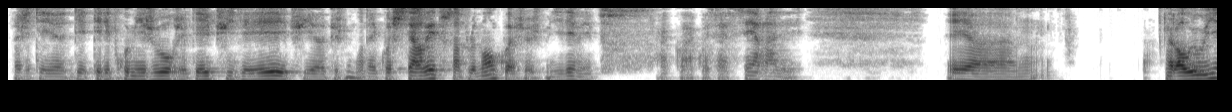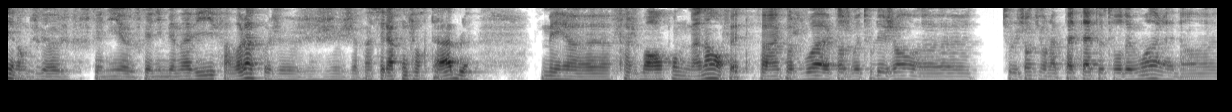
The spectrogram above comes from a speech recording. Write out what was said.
Enfin, j'étais, euh, dès, les premiers jours, j'étais épuisé, et puis, euh, puis je me demandais à quoi je servais, tout simplement, quoi. Je, je me disais, mais à quoi, à quoi ça sert, là? Et euh, alors oui, oui, alors que je, gagnais, je gagnais bien ma vie, enfin voilà, quoi. J'avais un salaire confortable, mais enfin, je me rends compte maintenant, en fait. Enfin, quand je vois, quand je vois tous les gens, tous les gens qui ont la patate autour de moi, là, dans,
